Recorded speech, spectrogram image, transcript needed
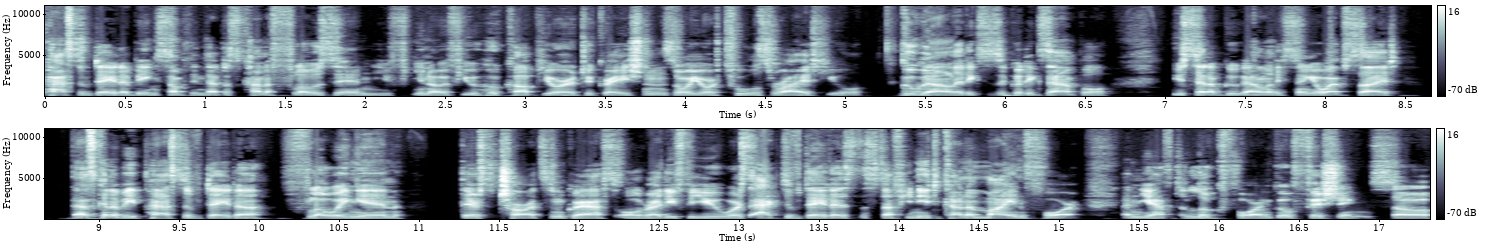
Passive data being something that just kind of flows in. If, you know, if you hook up your integrations or your tools right, you'll Google Analytics is a good example. You set up Google Analytics on your website, that's going to be passive data flowing in. There's charts and graphs already for you. Whereas active data is the stuff you need to kind of mine for and you have to look for and go fishing. So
